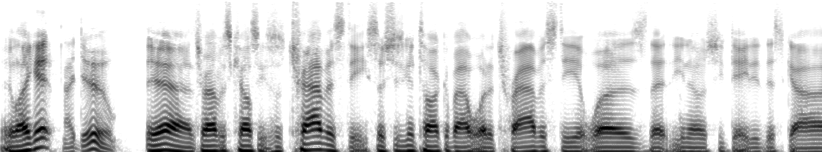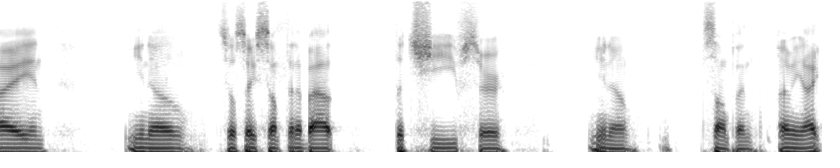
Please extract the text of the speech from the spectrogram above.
You like it? I do. Yeah, Travis Kelce. So travesty. So she's going to talk about what a travesty it was that you know she dated this guy, and you know she'll say something about the Chiefs or you know something. I mean, I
